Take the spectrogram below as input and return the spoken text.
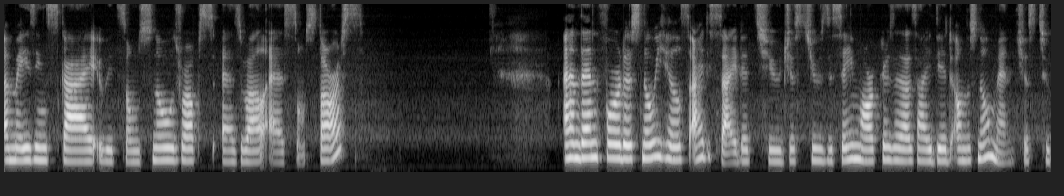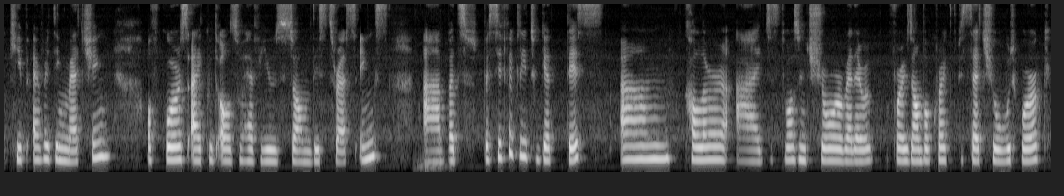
amazing sky with some snowdrops as well as some stars And then for the snowy hills, I decided to just use the same markers as I did on the snowman, just to keep everything matching. Of course, I could also have used some distress inks, uh, but specifically to get this um, color, I just wasn't sure whether, for example, cracked pistachio would work.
